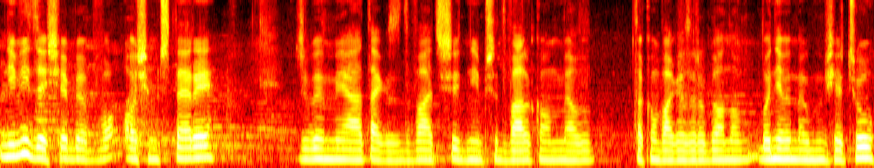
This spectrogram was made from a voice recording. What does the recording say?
nie widzę siebie w 8-4, żebym ja tak z 2-3 dni przed walką miał taką wagę zrobioną, bo nie wiem jakbym się czuł.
